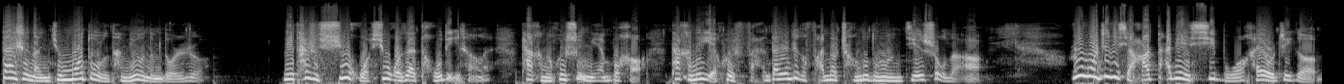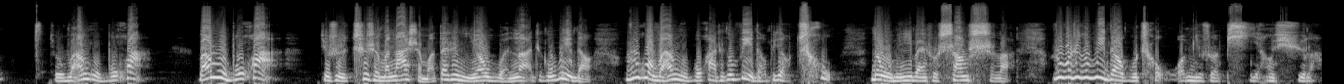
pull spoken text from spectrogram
但是呢，你去摸肚子，他没有那么多热，因为他是虚火，虚火在头顶上了，他可能会睡眠不好，他可能也会烦，但是这个烦的程度都能接受的啊。如果这个小孩大便稀薄，还有这个就是顽固不化，顽固不化就是吃什么拉什么，但是你要闻了这个味道，如果顽固不化，这个味道比较臭，那我们一般说伤食了；如果这个味道不臭，我们就说脾阳虚了。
